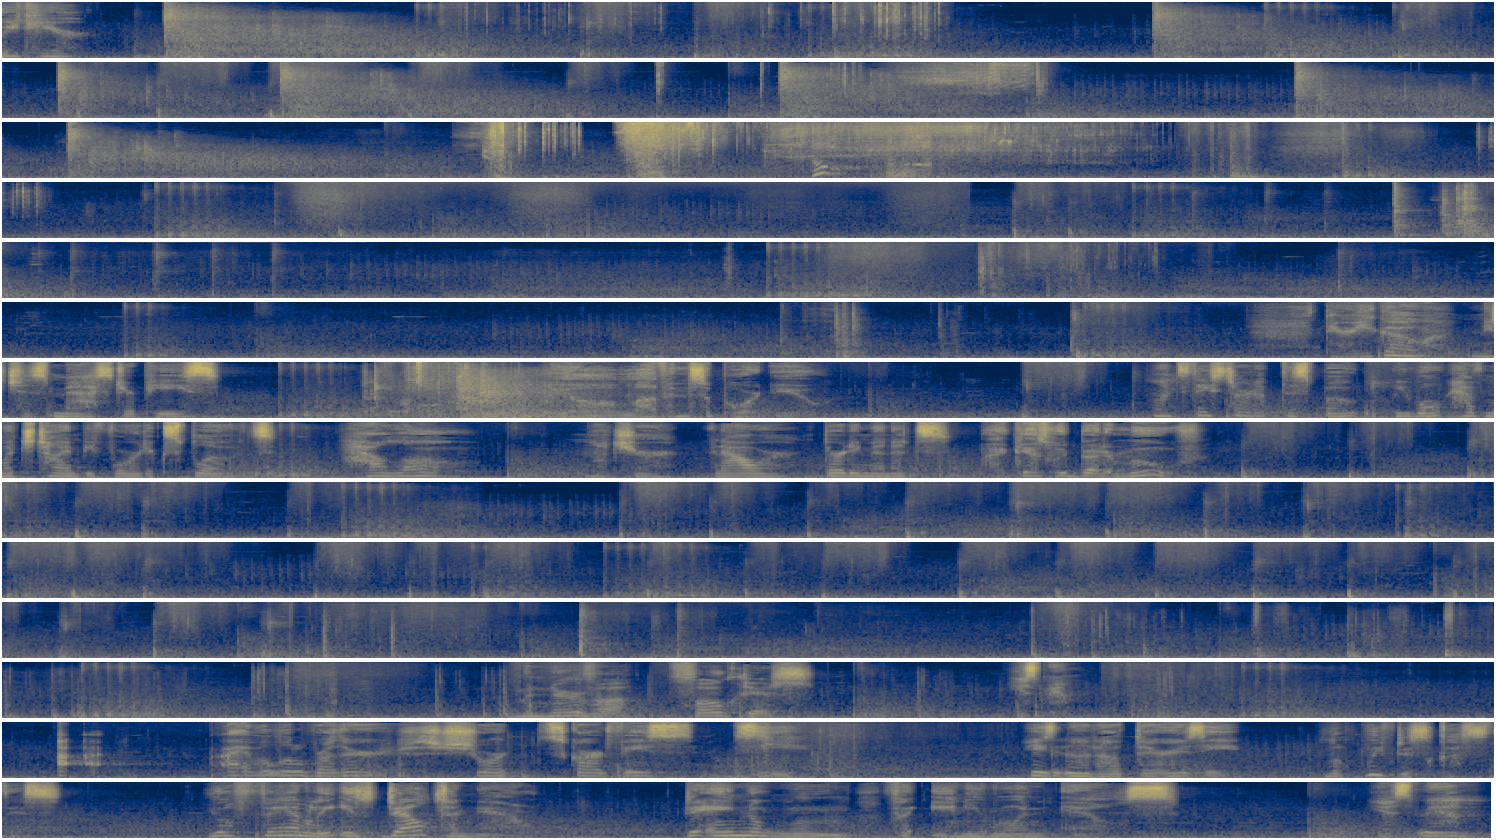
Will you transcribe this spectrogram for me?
Wait here. Go, Mitch's masterpiece. We all love and support you. Once they start up this boat, we won't have much time before it explodes. How long? Not sure. An hour, 30 minutes. I guess we'd better move. Minerva, focus. Yes, ma'am. I, I have a little brother, short, scarred face. See? He's not out there, is he? Look, we've discussed this. Your family is Delta now. There ain't no room for anyone else. Yes, ma'am.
